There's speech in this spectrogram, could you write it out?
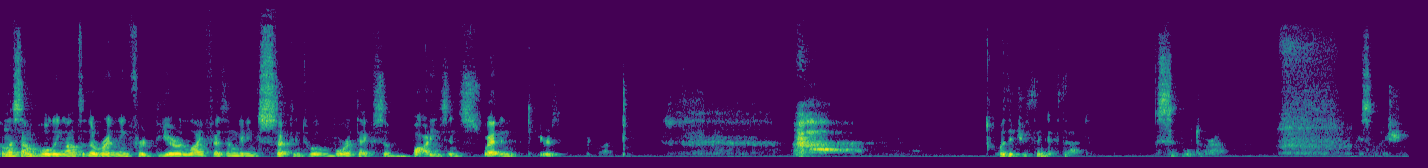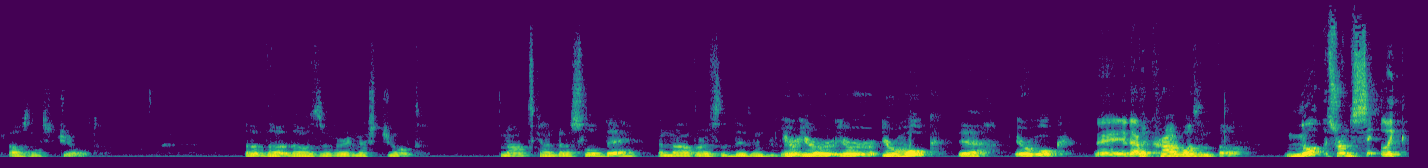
unless I'm holding onto the railing for dear life as I'm getting sucked into a vortex of bodies and sweat and tears. What did you think of that? Sepultura. Isolation. That was a nice jolt. That, that, that was a very nice jolt. No, it's kind of been a slow day, and now the rest of the day is going to be. You're you're you're you're woke. yeah. You're woke. That- The crowd wasn't, though. no, that's what I'm saying. Like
